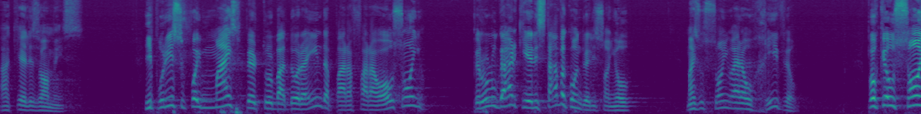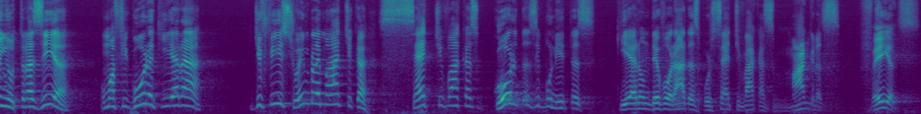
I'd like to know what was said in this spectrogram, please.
aqueles homens. E por isso foi mais perturbador ainda para Faraó o sonho, pelo lugar que ele estava quando ele sonhou. Mas o sonho era horrível, porque o sonho trazia uma figura que era difícil, emblemática: sete vacas gordas e bonitas que eram devoradas por sete vacas magras, feias.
